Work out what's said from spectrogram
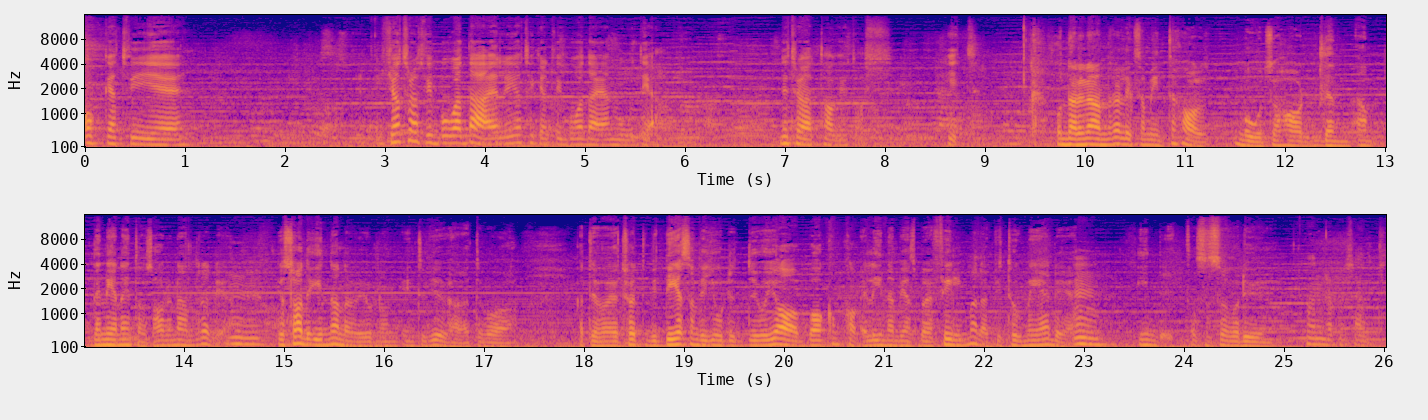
Och att vi... eh, Jag tror att vi båda, eller jag tycker att vi båda är modiga. Det tror jag har tagit oss hit. Och när den andra liksom inte har mod så har den, den ena inte så har den andra det. Mm. Jag sa det innan när vi gjorde någon intervju här att det var att det var, jag tror att det som vi gjorde, du och jag, bakom kam- eller innan vi ens började filma att vi tog med det Mm. in dit. Och så, så var ju, 100 procent.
